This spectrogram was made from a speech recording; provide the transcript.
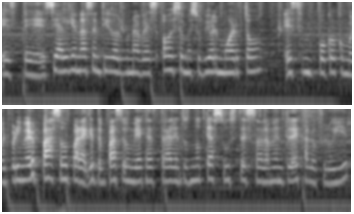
Este, si alguien ha sentido alguna vez, oh, se me subió el muerto, es un poco como el primer paso para que te pase un viaje astral. Entonces no te asustes, solamente déjalo fluir.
